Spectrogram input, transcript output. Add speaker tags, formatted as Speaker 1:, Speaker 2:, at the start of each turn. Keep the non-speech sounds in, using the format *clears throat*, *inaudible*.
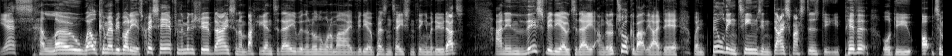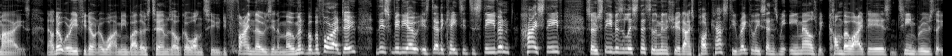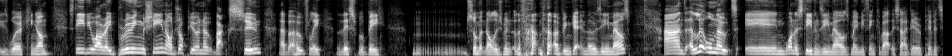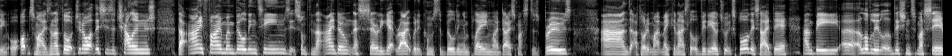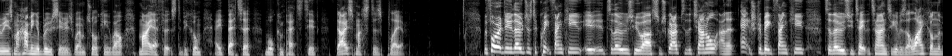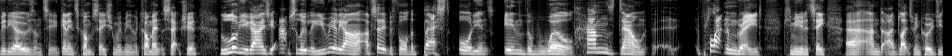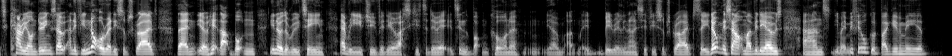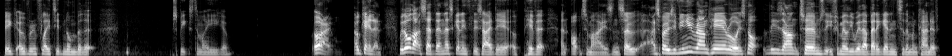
Speaker 1: Yes, hello, welcome everybody. It's Chris here from the Ministry of Dice, and I'm back again today with another one of my video presentation thingamadoodads. And in this video today, I'm going to talk about the idea when building teams in Dice Masters, do you pivot or do you optimize? Now, don't worry if you don't know what I mean by those terms, I'll go on to define those in a moment. But before I do, this video is dedicated to Stephen. Hi, Steve. So, Steve is a listener to the Ministry of Dice podcast. He regularly sends me emails with combo ideas and team brews that he's working on. Steve, you are a brewing machine. I'll drop you a note back soon, uh, but hopefully this will be Mm, some acknowledgement of the *laughs* fact that I've been getting those emails. And a little note in one of Stephen's emails made me think about this idea of pivoting or optimize. And I thought, you know what, this is a challenge that I find when building teams. It's something that I don't necessarily get right when it comes to building and playing my Dice Masters brews. And I thought it might make a nice little video to explore this idea and be a lovely little addition to my series, my Having a Brew series, where I'm talking about my efforts to become a better, more competitive Dice Masters player. Before I do, though, just a quick thank you uh, to those who are subscribed to the channel, and an extra big thank you to those who take the time to give us a like on the videos and to get into conversation with me in the comments section. Love you guys. You absolutely, you really are. I've said it before, the best audience in the world, hands down platinum grade community uh, and I'd like to encourage you to carry on doing so. And if you're not already subscribed then you know hit that button. You know the routine. Every YouTube video asks you to do it. It's in the bottom corner. You know uh, it'd be really nice if you subscribed so you don't miss out on my videos and you make me feel good by giving me a big overinflated number that speaks to my ego. All right Okay, then. With all that said, then let's get into this idea of pivot and optimize. And so, I suppose if you're new around here, or it's not, these aren't terms that you're familiar with, I better get into them and kind of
